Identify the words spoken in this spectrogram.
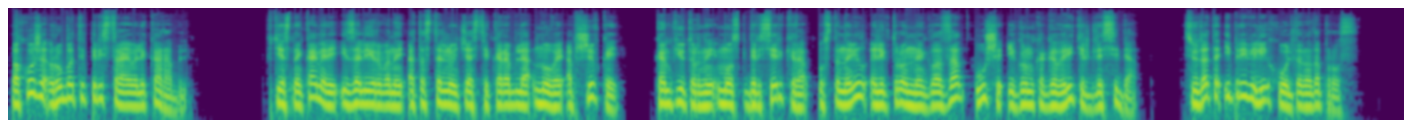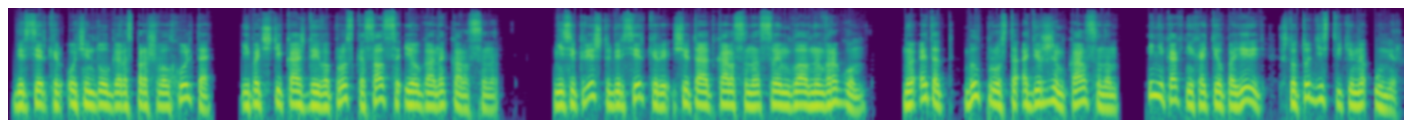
Похоже, роботы перестраивали корабль. В тесной камере, изолированной от остальной части корабля новой обшивкой, компьютерный мозг Берсеркера установил электронные глаза, уши и громкоговоритель для себя. Сюда-то и привели Хольта на допрос. Берсеркер очень долго расспрашивал Хольта, и почти каждый вопрос касался Иоганна Карлсона. Не секрет, что берсеркеры считают Карлсона своим главным врагом, но этот был просто одержим Карлсоном и никак не хотел поверить, что тот действительно умер.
